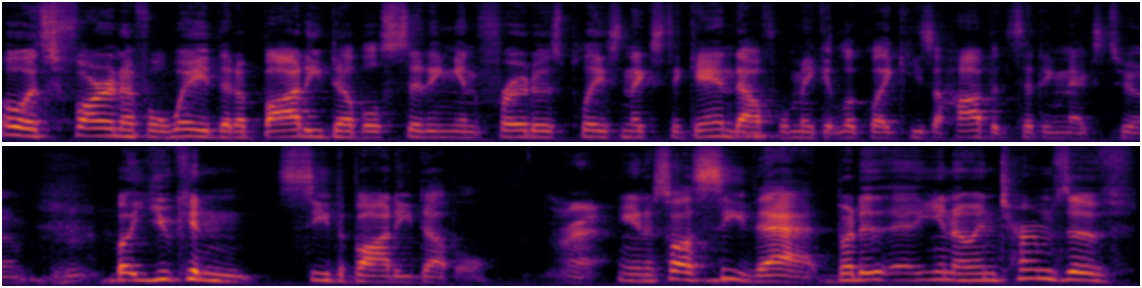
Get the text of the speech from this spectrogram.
oh, it's far enough away that a body double sitting in Frodo's place next to Gandalf will make it look like he's a hobbit sitting next to him. But you can see the body double, Right. you know. So I'll see that. But uh, you know, in terms of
